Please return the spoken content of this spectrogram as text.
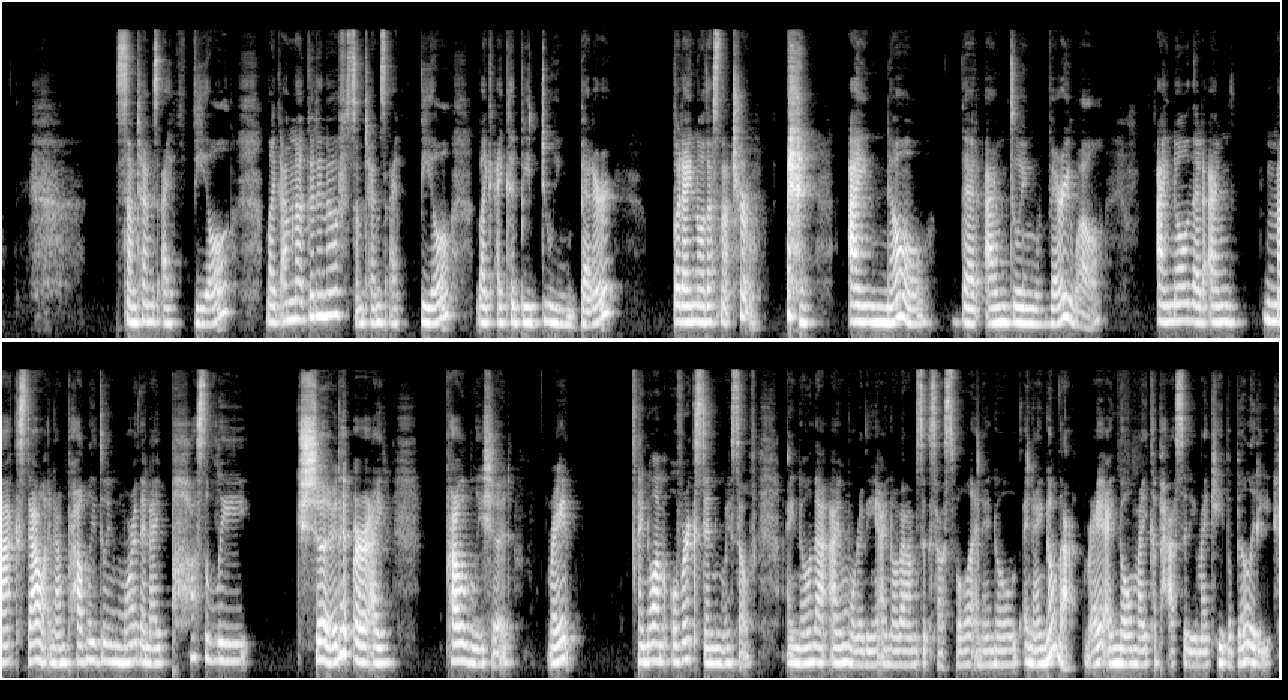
sometimes I feel like I'm not good enough. Sometimes I feel like I could be doing better, but I know that's not true. I know that I'm doing very well. I know that I'm maxed out and I'm probably doing more than I possibly should or I probably should, right? I know I'm overextending myself. I know that I'm worthy. I know that I'm successful and I know and I know that, right? I know my capacity, my capability.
